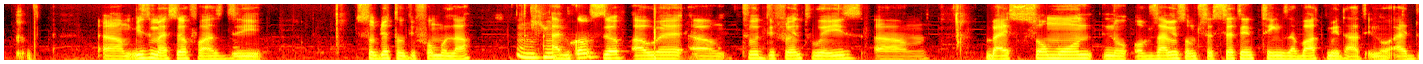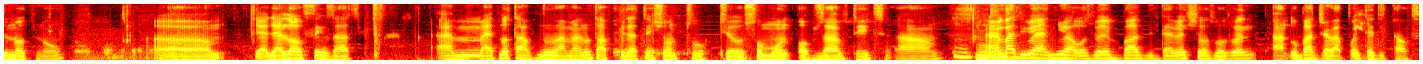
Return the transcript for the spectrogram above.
um using myself as the subject of the formula i become self-aware um through different ways um by someone you know observing some certain things about me that you know i do not know um yeah there are a lot of things that I might not have known, I might not have paid attention to till someone observed it. Um, I remember the way I knew I was very bad with directions was when an Uber driver pointed it out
